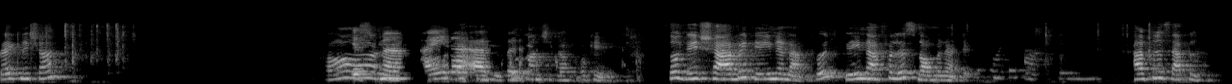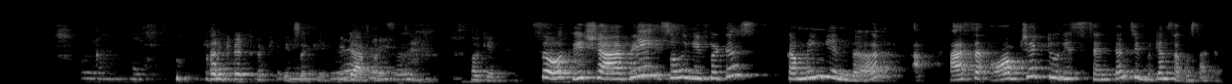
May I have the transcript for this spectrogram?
Right, Nishan? Yes, ma'am. Eine apple. Oh, Okay. So ich habe einen Apfel. Ein apple is nominative. Apple is apple. Forget. Okay, it's okay. It happens. Okay. So ich habe. So if it is coming in the as an object to this sentence, it becomes accusative.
